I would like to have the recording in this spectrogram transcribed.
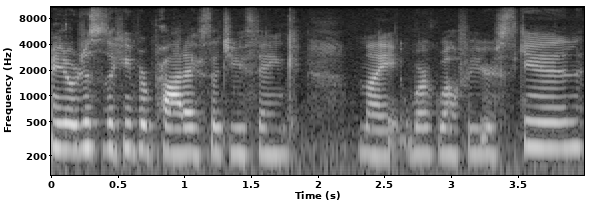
you know, just looking for products that you think might work well for your skin,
